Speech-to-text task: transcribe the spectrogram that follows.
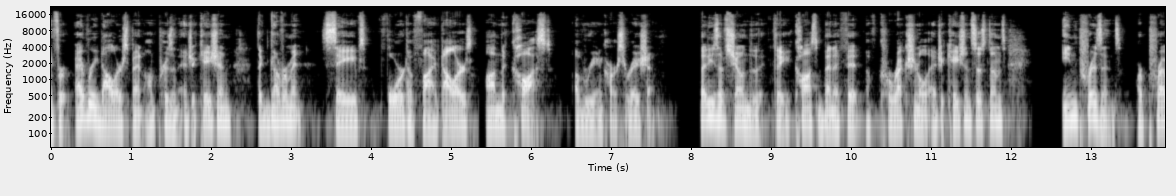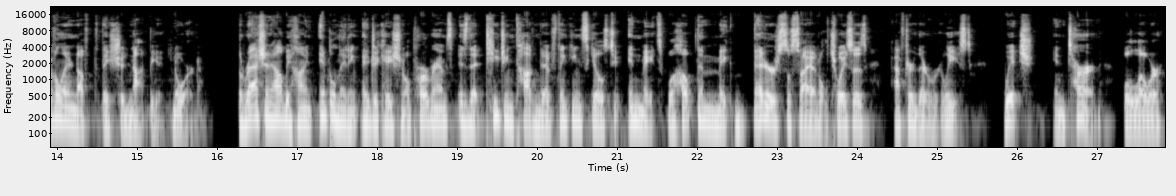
And for every dollar spent on prison education, the government saves four to five dollars on the cost of reincarceration. Studies have shown that the cost benefit of correctional education systems in prisons are prevalent enough that they should not be ignored. The rationale behind implementing educational programs is that teaching cognitive thinking skills to inmates will help them make better societal choices after they're released, which, in turn, will lower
